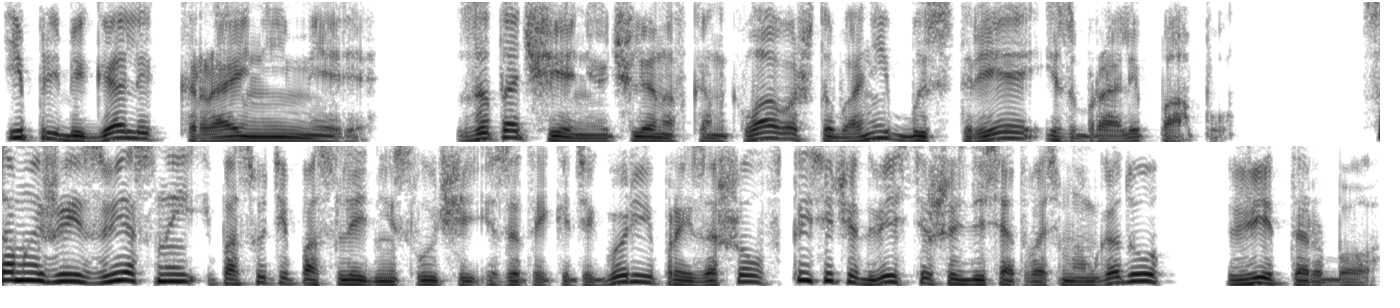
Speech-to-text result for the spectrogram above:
и прибегали к крайней мере – заточению членов конклава, чтобы они быстрее избрали папу. Самый же известный и, по сути, последний случай из этой категории произошел в 1268 году в Виттербо,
